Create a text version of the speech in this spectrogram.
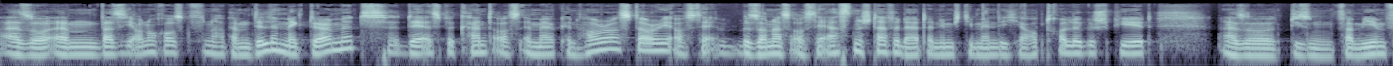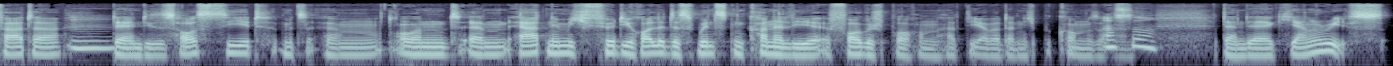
Also, ähm, was ich auch noch rausgefunden habe, ähm, Dylan McDermott, der ist bekannt aus American Horror Story, aus der, besonders aus der ersten Staffel, da hat er nämlich die männliche Hauptrolle gespielt, also diesen Familienvater, Mhm. der in dieses Haus zieht. Mit, ähm, und ähm, er hat nämlich für die Rolle des Winston Connolly äh, vorgesprochen, hat die aber dann nicht bekommen, sondern Ach so. dann der Keanu Reeves.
